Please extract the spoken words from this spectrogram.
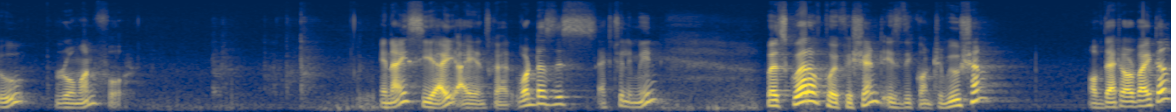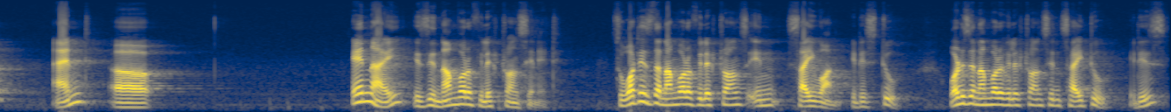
to Roman 4. Ni Ci in square. What does this actually mean? Well square of coefficient is the contribution of that orbital and uh, Ni is the number of electrons in it. So what is the number of electrons in psi 1? It is 2. What is the number of electrons in psi 2? It is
